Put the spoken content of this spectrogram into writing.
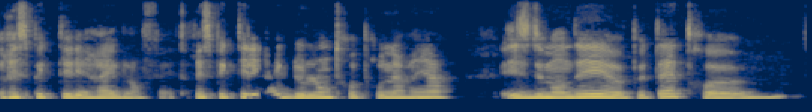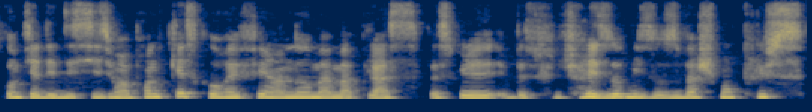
respecter les règles, en fait. Respecter les règles de l'entrepreneuriat et se demander peut-être, quand il y a des décisions à prendre, qu'est-ce qu'aurait fait un homme à ma place? Parce que, parce que les hommes, ils osent vachement plus.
